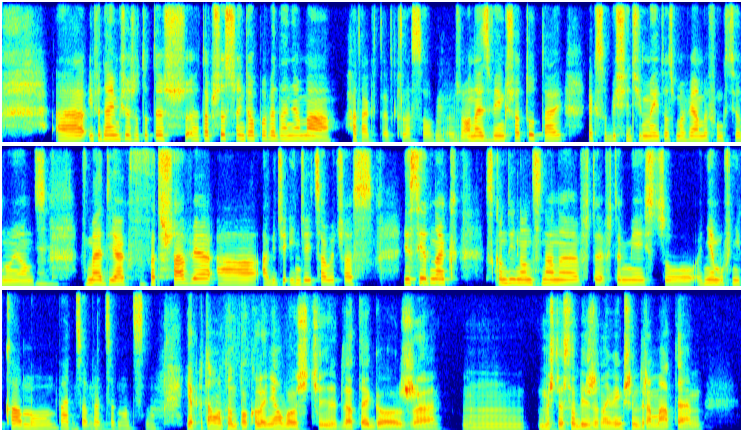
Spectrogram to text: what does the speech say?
E, I wydaje mi się, że to też ta przestrzeń do opowiadania ma charakter klasowy, Mhm. że ona jest większa tutaj, jak sobie siedzimy i rozmawiamy, funkcjonując w mediach w Warszawie, a, a gdzie indziej cały czas jest jednak skądinąd znane w, te, w tym miejscu nie mów nikomu bardzo, Mhm. bardzo mocno. Ja pytam o tę pokoleniowość, y, dlatego że mm, myślę sobie, że największym dramatem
